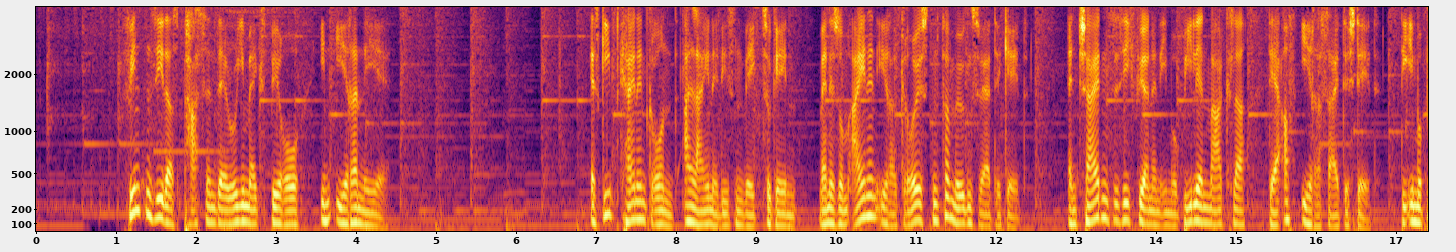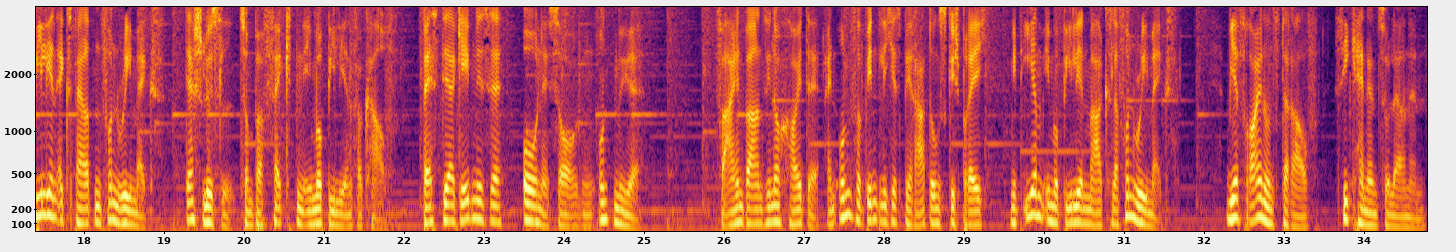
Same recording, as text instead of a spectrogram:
Finden Sie das passende Remax-Büro in Ihrer Nähe. Es gibt keinen Grund, alleine diesen Weg zu gehen, wenn es um einen Ihrer größten Vermögenswerte geht. Entscheiden Sie sich für einen Immobilienmakler, der auf Ihrer Seite steht. Die Immobilienexperten von Remax, der Schlüssel zum perfekten Immobilienverkauf. Beste Ergebnisse ohne Sorgen und Mühe. Vereinbaren Sie noch heute ein unverbindliches Beratungsgespräch mit Ihrem Immobilienmakler von Remax. Wir freuen uns darauf, Sie kennenzulernen.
